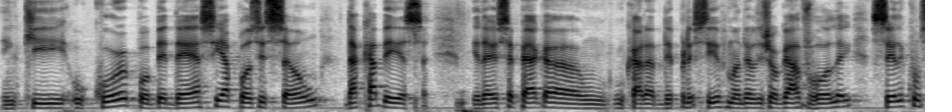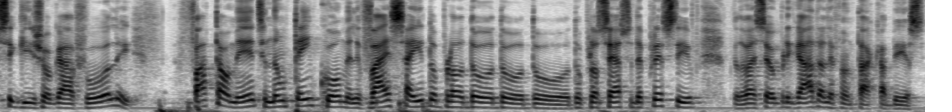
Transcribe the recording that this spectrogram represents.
em que o corpo obedece à posição da cabeça. E daí você pega um, um cara depressivo, manda ele jogar vôlei. Se ele conseguir jogar vôlei, fatalmente não tem como, ele vai sair do, do, do, do processo depressivo, ele vai ser obrigado a levantar a cabeça.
